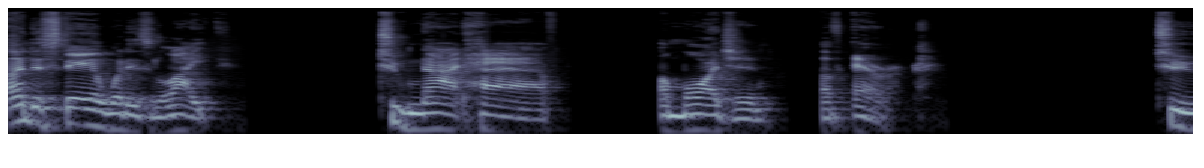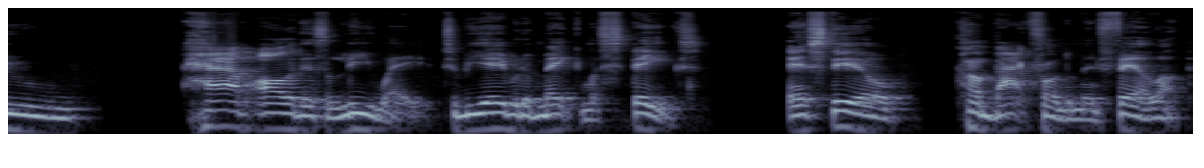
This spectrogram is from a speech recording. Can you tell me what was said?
understand what it's like to not have a margin of error, to have all of this leeway, to be able to make mistakes and still come back from them and fail up.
